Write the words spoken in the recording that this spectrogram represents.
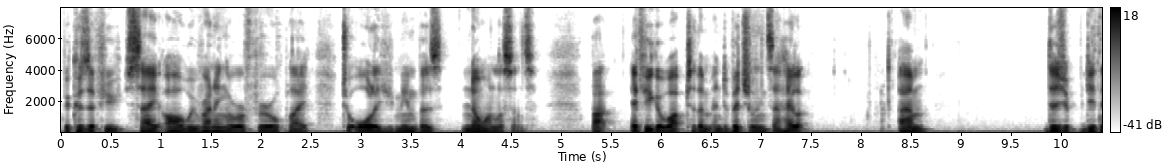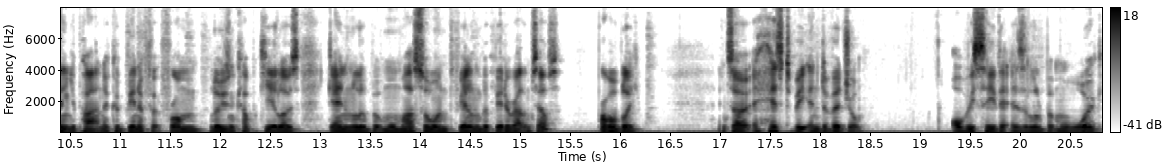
Because if you say, "Oh, we're running a referral play to all of your members," no one listens. But if you go up to them individually and say, "Hey, look." Um, does your, do you think your partner could benefit from losing a couple of kilos, gaining a little bit more muscle, and feeling a bit better about themselves? Probably. And so it has to be individual. Obviously, there is a little bit more work.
